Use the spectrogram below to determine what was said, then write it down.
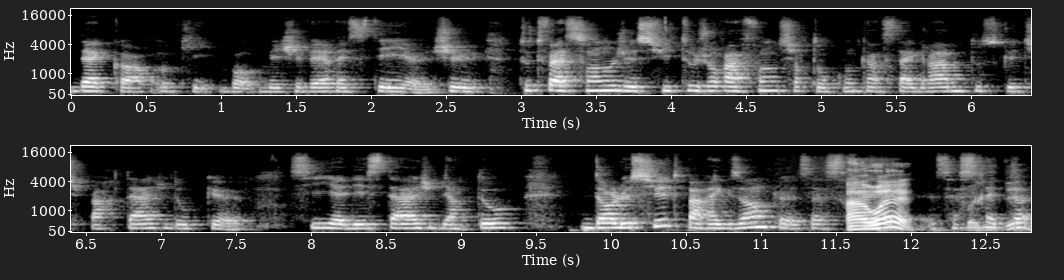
D'accord, ok. Bon, mais je vais rester. Euh, je, de toute façon, je suis toujours à fond sur ton compte Instagram, tout ce que tu partages. Donc, s'il y a des stages bientôt dans le sud, par exemple, ça serait, ah ouais, ça serait top.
